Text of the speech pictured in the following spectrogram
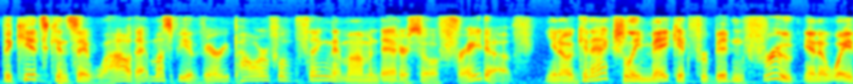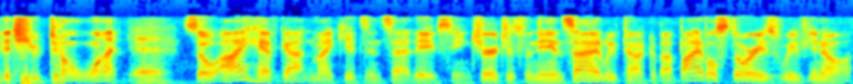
The kids can say, wow, that must be a very powerful thing that mom and dad are so afraid of. You know, it can actually make it forbidden fruit in a way that you don't want. Yeah. So I have gotten my kids inside. They've seen churches from the inside. We've talked about Bible stories. We've, you know,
